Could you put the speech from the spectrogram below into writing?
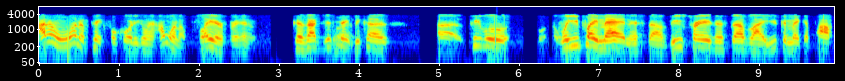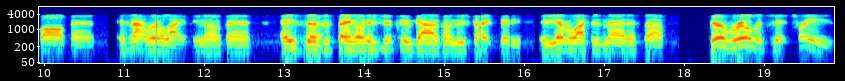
I don't want to pick for Cordy Glenn. I want a player for him because I just Right. think because uh people when you play Madden and stuff, these trades and stuff like you can make it pop off and it's not real life. You know what I'm saying? Ace does Right. this thing on his YouTube guys on New Stripe City. If you ever watch his Madden stuff, they're real legit trades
